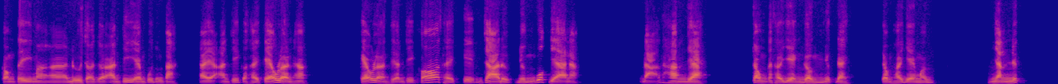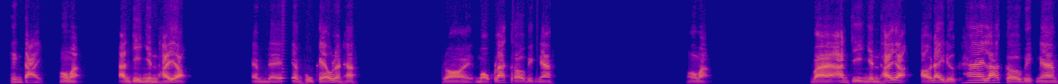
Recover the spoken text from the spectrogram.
công ty mà đưa cho cho anh chị em của chúng ta. Đây, anh chị có thể kéo lên ha. Kéo lên thì anh chị có thể kiểm tra được những quốc gia nào đã tham gia trong cái thời gian gần nhất đây, trong thời gian mà nhanh nhất hiện tại, đúng không ạ? Anh chị nhìn thấy à em để em phú kéo lên ha. Rồi, một lá cờ Việt Nam, đúng không ạ? Và anh chị nhìn thấy à, ở đây được hai lá cờ Việt Nam.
